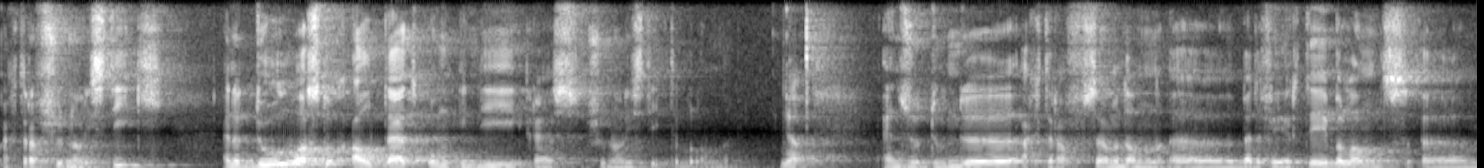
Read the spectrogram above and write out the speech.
Achteraf journalistiek. En het doel was toch altijd om in die reisjournalistiek te belanden. Ja. En zodoende, achteraf zijn we dan eh, bij de VRT beland. ehm,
